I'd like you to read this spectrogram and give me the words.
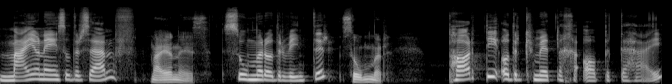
Mayonnaise oder Senf? Mayonnaise. Sommer oder Winter? Sommer. Party oder gemütliche Abend daheim?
